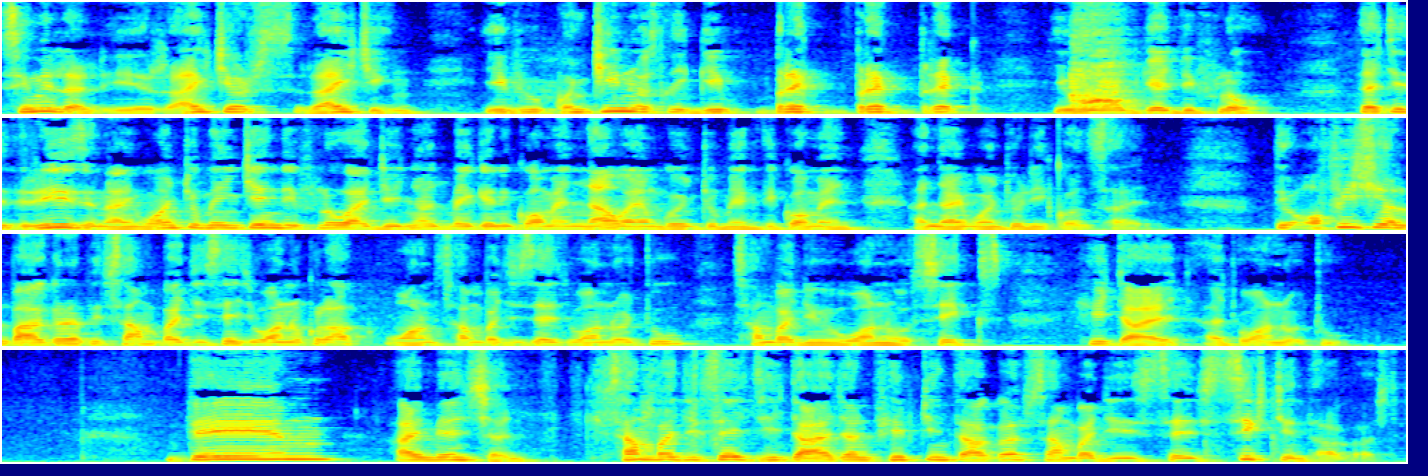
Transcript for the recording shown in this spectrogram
Similarly, writer's writing, if you continuously give break, break, break, you will not get the flow. That is the reason I want to maintain the flow. I did not make any comment. Now I am going to make the comment and I want to reconcile. The official biography, somebody says 1 o'clock, one, somebody says 102, somebody 106. He died at 102. Then I mentioned, somebody says he died on 15th August, somebody says 16th August.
